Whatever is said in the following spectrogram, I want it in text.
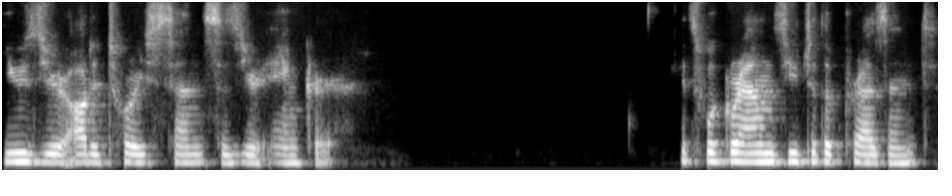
Use your auditory sense as your anchor. It's what grounds you to the present.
